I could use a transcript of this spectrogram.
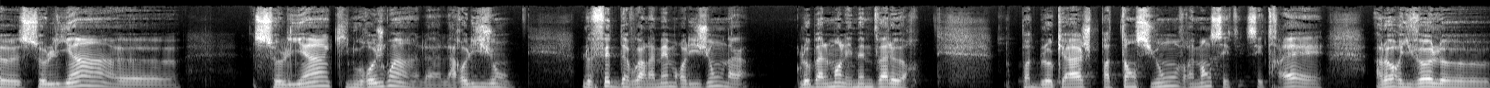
euh, ce lien, euh, ce lien qui nous rejoint, la religion. Le fait d'avoir la même religion, on a globalement les mêmes valeurs. Pas de blocage, pas de tension, vraiment, c'est très. Alors ils veulent, euh,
